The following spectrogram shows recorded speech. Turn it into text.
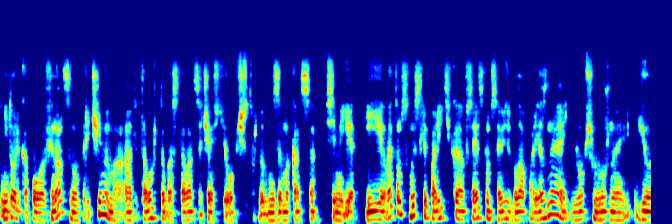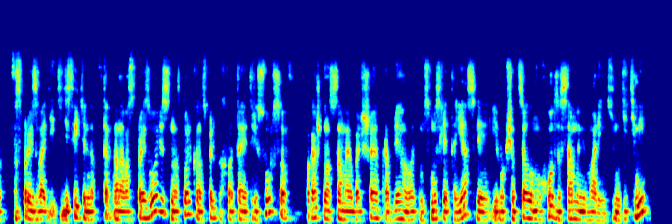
Не только по финансовым причинам, а для того, чтобы оставаться частью общества, чтобы не замыкать замыкаться в семье. И в этом смысле политика в Советском Союзе была полезная, и, в общем, нужно ее воспроизводить. И действительно, она воспроизводится настолько, насколько хватает ресурсов. Пока что у нас самая большая проблема в этом смысле — это ясли, и, в общем, в целом уход за самыми маленькими детьми.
